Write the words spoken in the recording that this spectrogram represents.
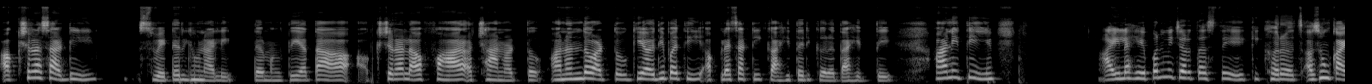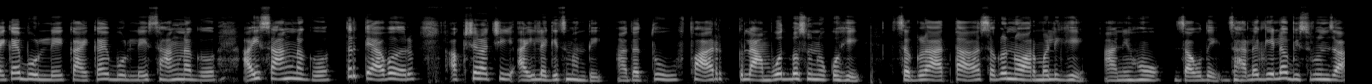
अक्षरासाठी स्वेटर घेऊन आले. तर मग ते आता अक्षराला फार छान वाटतं. आनंद वाटतो की अधिपती आपल्यासाठी काहीतरी करत आहेत ते. आणि ती आईला हे पण विचारत असते की खरंच अजून काय काय बोलले काय काय बोलले सांग ना गं. आई सांग ना गं. तर त्यावर अक्षराची आई लगेच म्हणते आता तू फार लांबवत बसू नको हे. सगळं आता सगळं नॉर्मली घे. आणि हो जाऊ दे. झालं गेलं विसरून जा.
